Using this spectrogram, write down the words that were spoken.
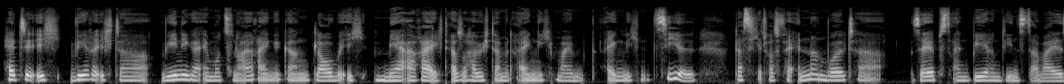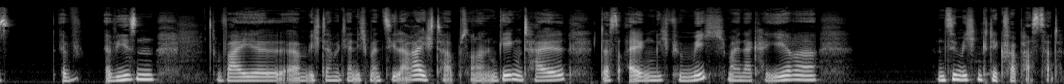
hätte ich, wäre ich da weniger emotional reingegangen, glaube ich, mehr erreicht. Also habe ich damit eigentlich meinem eigentlichen Ziel, dass ich etwas verändern wollte, selbst einen Bärendienst erweis, er, erwiesen, weil ähm, ich damit ja nicht mein Ziel erreicht habe, sondern im Gegenteil, dass eigentlich für mich, meiner Karriere, einen ziemlichen Knick verpasst hat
